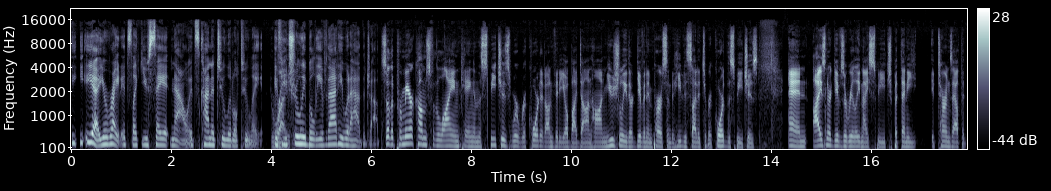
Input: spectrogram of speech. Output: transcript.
yeah, you're right. It's like you say it now. It's kind of too little, too late. If you truly believed that, he would have had the job. So the premiere comes for The Lion King, and the speeches were recorded on video by Don Hahn. Usually they're given in person, but he decided to record the speeches. And Eisner gives a really nice speech, but then he it turns out that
